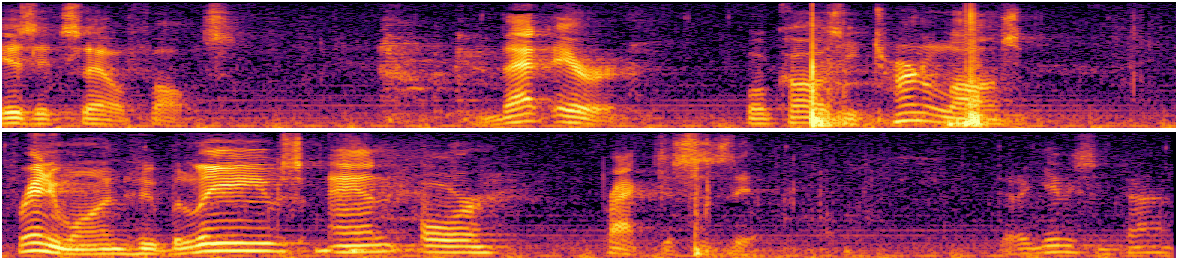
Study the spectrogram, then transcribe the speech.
is itself false. That error will cause eternal loss for anyone who believes and or practices it. Did I give you some time?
